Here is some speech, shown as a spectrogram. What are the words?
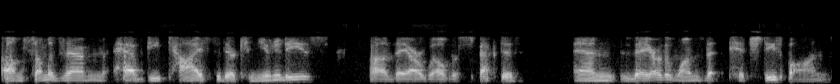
um, some of them have deep ties to their communities. Uh, they are well respected, and they are the ones that pitch these bonds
